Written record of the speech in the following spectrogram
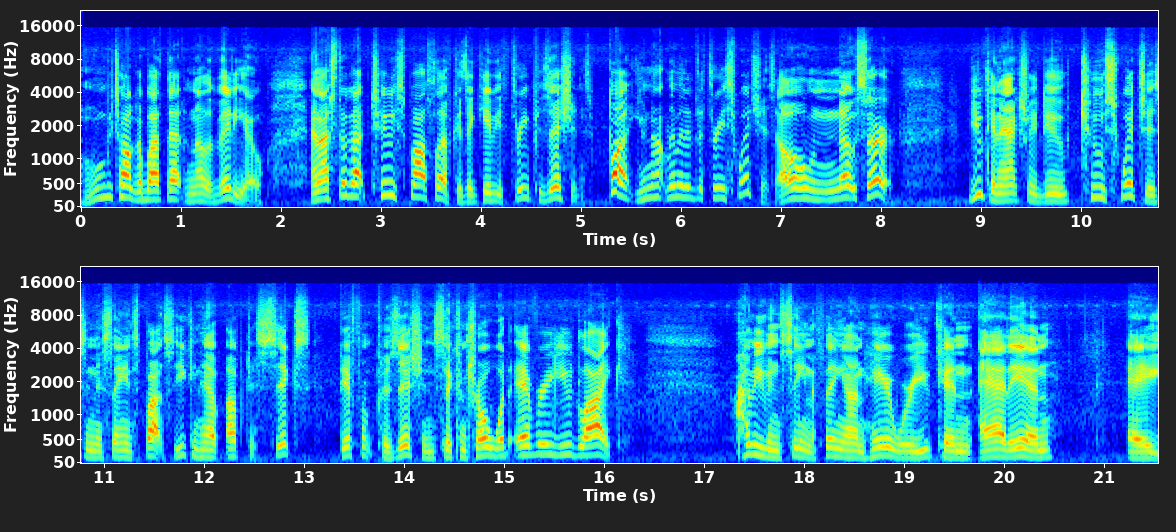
We'll be talking about that in another video. And I still got two spots left because they give you three positions, but you're not limited to three switches. Oh, no, sir. You can actually do two switches in the same spot. So you can have up to six different positions to control whatever you'd like. I've even seen a thing on here where you can add in a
